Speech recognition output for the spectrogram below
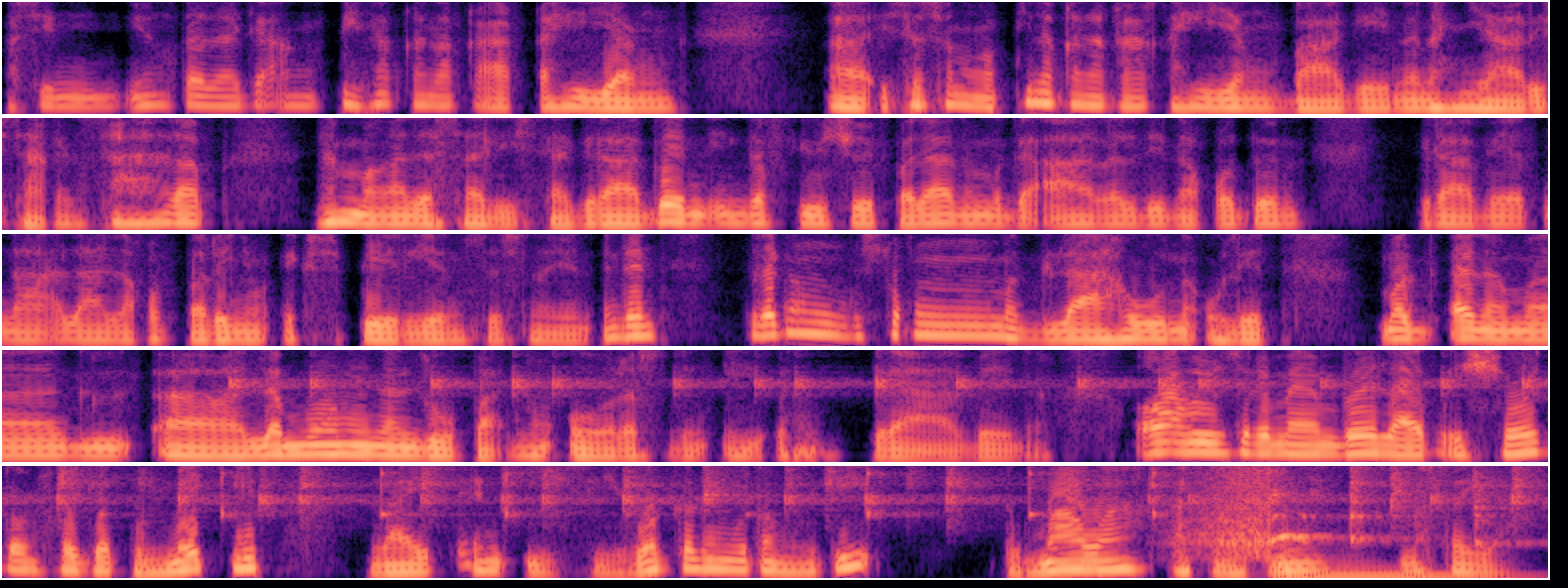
As in, yun talaga ang pinaka nakakahiyang, uh, isa sa mga pinaka nakakahiyang bagay na nangyari sa akin sa harap ng mga lasalista. Grabe, and in the future pala, na mag-aaral din ako dun, grabe at naalala ko pa rin yung experiences na yun. And then, talagang gusto kong maglaho na ulit. Mag, ano, mag, uh, lamunin ng lupa ng oras din iyon. grabe, no? Always remember, life is short. Don't forget to make it light and easy. Huwag kalimutang ngiti, tumawa, at maging masaya.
